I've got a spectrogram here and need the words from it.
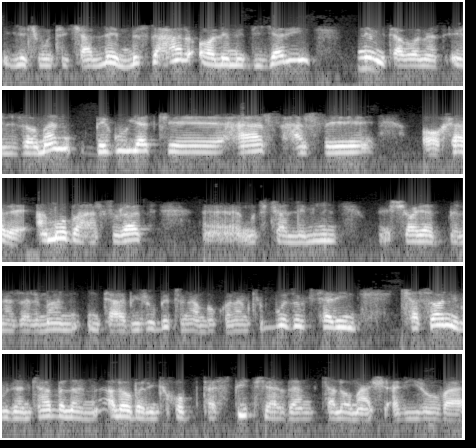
یک متکلم مثل هر عالم دیگری نمی‌تواند الزاما بگوید که حرف حرف آخره. اما به هر صورت متکلمین شاید به نظر من این تعبیر رو بتونم بکنم که بزرگترین کسانی بودن که اولا علاوه بر اینکه خب تثبیت کردن کلام اشعری رو و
